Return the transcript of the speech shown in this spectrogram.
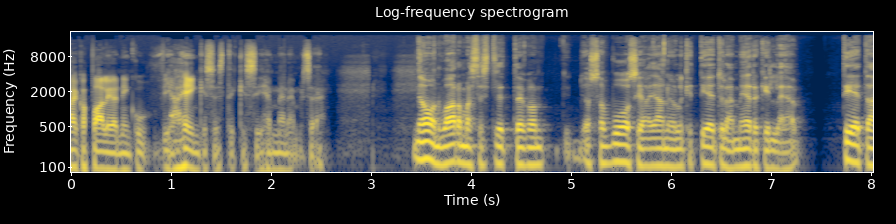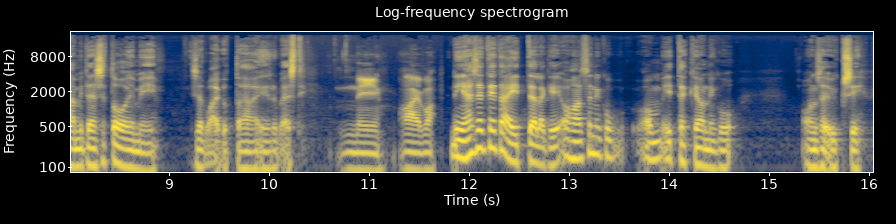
aika paljon niin kuin ihan henkisestikin siihen menemiseen. No on varmasti sitten, että kun, jos on vuosia ajanut jollakin tietyllä merkillä ja tietää, miten se toimii, niin se vaikuttaa ihan hirveästi. Niin, aivan. Niinhän se tietää itselläkin. Onhan se niin kuin, on, itsekin on, niin kuin, on se yksi,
